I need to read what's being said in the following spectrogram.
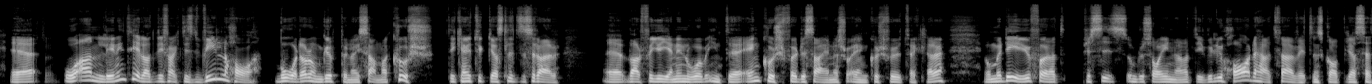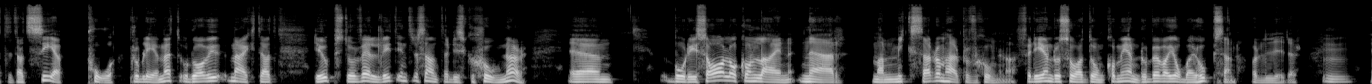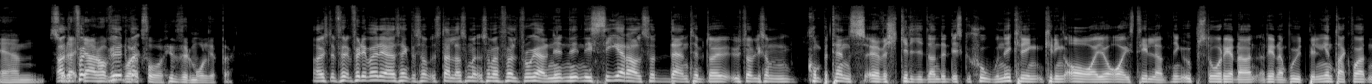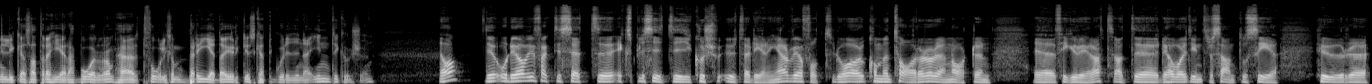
Eh, och anledningen till att vi faktiskt vill ha båda de grupperna i samma kurs, det kan ju tyckas lite sådär Eh, varför ger ni då inte en kurs för designers och en kurs för utvecklare? Jo, men det är ju för att, precis som du sa innan, att vi vill ju ha det här tvärvetenskapliga sättet att se på problemet. Och då har vi märkt att det uppstår väldigt intressanta diskussioner, eh, både i sal och online, när man mixar de här professionerna. För det är ändå så att de kommer ändå behöva jobba ihop sen, vad det lider. Mm. Eh, så ja, för, där, har vi för, våra för, två huvudmålgrupper. Ja, just det, för, för, det var det jag tänkte ställa som, som en följdfråga här. Ni, ni, ni, ser alltså den typen av utav liksom kompetensöverskridande diskussioner kring, kring AI och AIs tillämpning uppstår redan, redan på utbildningen tack vare att ni lyckas attrahera båda de här två liksom breda yrkeskategorierna in till kursen? Ja, det, och det har vi faktiskt sett eh, explicit i kursutvärderingar vi har fått. Då har kommentarer av den arten eh, figurerat. Att eh, det har varit intressant att se hur eh,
